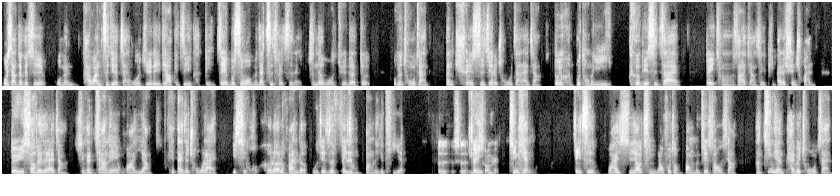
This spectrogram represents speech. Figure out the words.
我想这个是我们台湾自己的展，我觉得一定要给自己肯定，这也不是我们在自吹自擂，真的，我觉得就我们的宠物展跟全世界的宠物展来讲，都有很不同的意义，特别是在对厂商来讲，这个品牌的宣传。对于消费者来讲，是跟嘉年华一样，可以带着宠物来一起和和乐的欢乐，我觉得是非常棒的一个体验。是是，没错没错。今天这一次，我还是要请姚副总帮我们介绍一下，那今年台北宠物展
